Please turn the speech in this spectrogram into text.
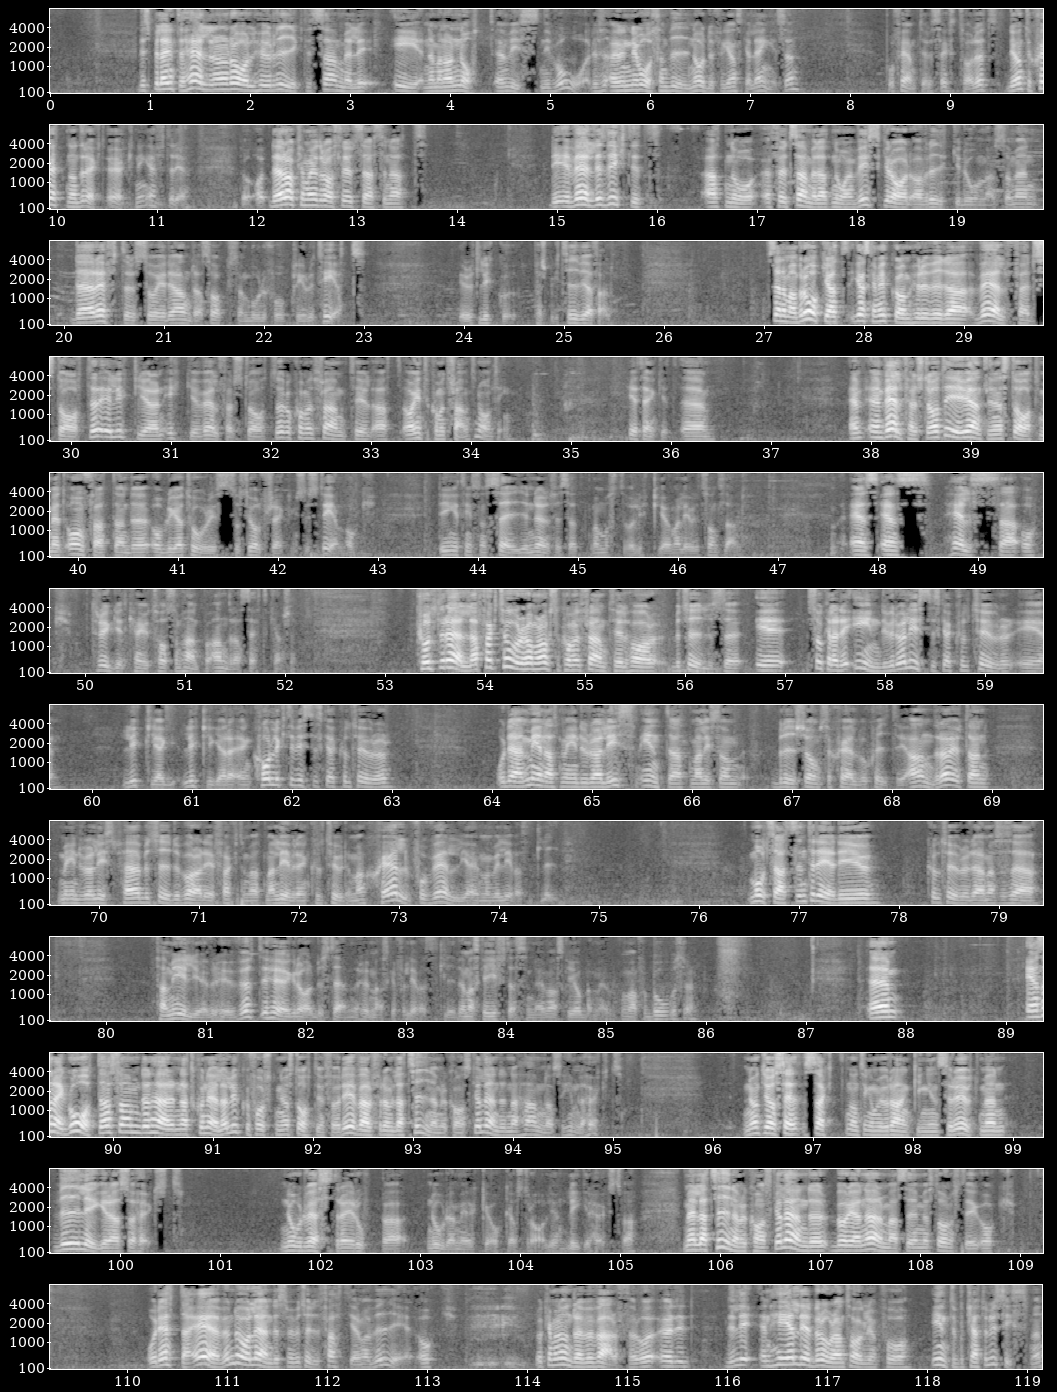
Det spelar inte heller någon roll hur rikt ett samhälle är när man har nått en viss nivå. En nivå som vi nådde för ganska länge sedan. På 50 eller 60-talet. Det har inte skett någon direkt ökning efter det. Därav kan man ju dra slutsatsen att det är väldigt viktigt att nå, för ett samhälle att nå en viss grad av rikedom. Alltså, men därefter så är det andra saker som borde få prioritet. Ur ett lyckoperspektiv i alla fall. Sen har man bråkat ganska mycket om huruvida välfärdsstater är lyckligare än icke-välfärdsstater och kommit fram till att, ja, inte kommit fram till någonting. Helt enkelt. Ehm, en, en välfärdsstat är ju egentligen en stat med ett omfattande obligatoriskt socialförsäkringssystem. Och det är ingenting som säger nödvändigtvis att man måste vara lycklig om man lever i ett sådant land. Ens, ens hälsa och trygghet kan ju tas om hand på andra sätt kanske. Kulturella faktorer har man också kommit fram till har betydelse. Eh, så kallade individualistiska kulturer är lyckliga, lyckligare än kollektivistiska kulturer. Och där menas med individualism inte att man liksom bryr sig om sig själv och skiter i andra utan med individualism här betyder bara det faktum att man lever i en kultur där man själv får välja hur man vill leva sitt liv. Motsatsen till det, det är ju kulturer där man så att säga familjeöverhuvudet i hög grad bestämmer hur man ska få leva sitt liv, vem man ska gifta sig med, vad man ska jobba med, var man får bo och sådär. Um, en sån här gåta som den här nationella lyckoforskningen har stått inför det är varför de latinamerikanska länderna hamnar så himla högt. Nu har inte jag sagt någonting om hur rankingen ser ut men vi ligger alltså högst. Nordvästra Europa, Nordamerika och Australien ligger högst. Va? Men latinamerikanska länder börjar närma sig med stormsteg och, och detta även då länder som är betydligt fattigare än vad vi är. Och då kan man undra över varför. Och eh, det, det, en hel del beror antagligen på, inte på katolicismen,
